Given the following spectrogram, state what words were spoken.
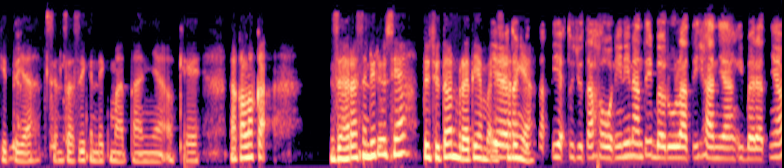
gitu ya, ya, sensasi kenikmatannya. Oke. Nah kalau Kak Zahra sendiri usia 7 tahun berarti ya Mbak ya ya sekarang tujuh, ya? ta- ya, tujuh tahun ini nanti baru latihan yang ibaratnya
